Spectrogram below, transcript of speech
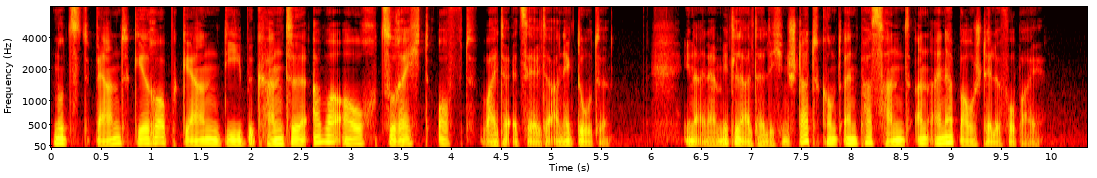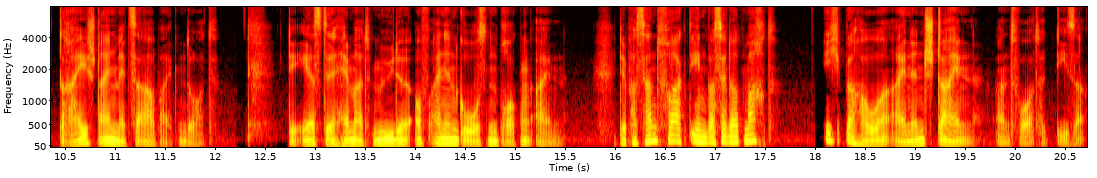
nutzt Bernd Gerob gern die bekannte, aber auch zu Recht oft weitererzählte Anekdote. In einer mittelalterlichen Stadt kommt ein Passant an einer Baustelle vorbei. Drei Steinmetze arbeiten dort. Der erste hämmert müde auf einen großen Brocken ein. Der Passant fragt ihn, was er dort macht. Ich behaue einen Stein, antwortet dieser.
